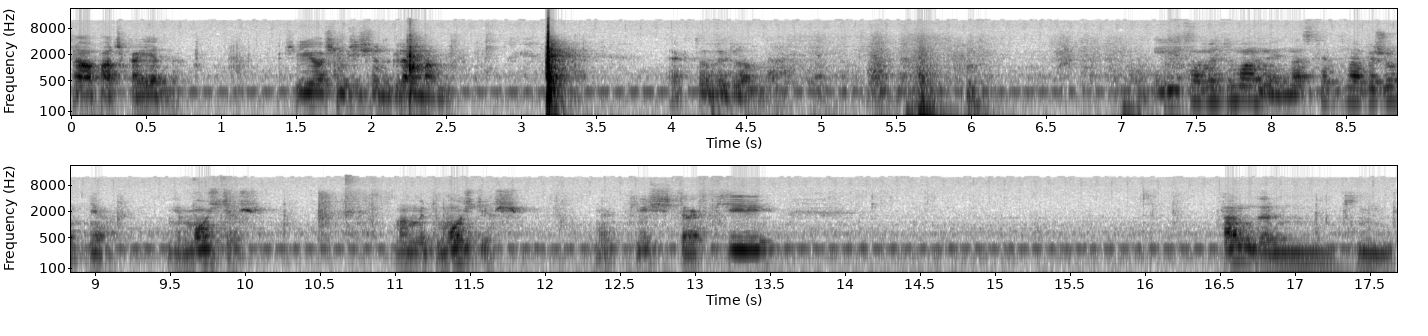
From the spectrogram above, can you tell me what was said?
Cała paczka jedna. Czyli 80 gram mamy. Tak to wygląda. I co my tu mamy? Następna wyrzutnia. Nie, moździerz. Mamy tu moździerz. Jakiś taki... Thunder King.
